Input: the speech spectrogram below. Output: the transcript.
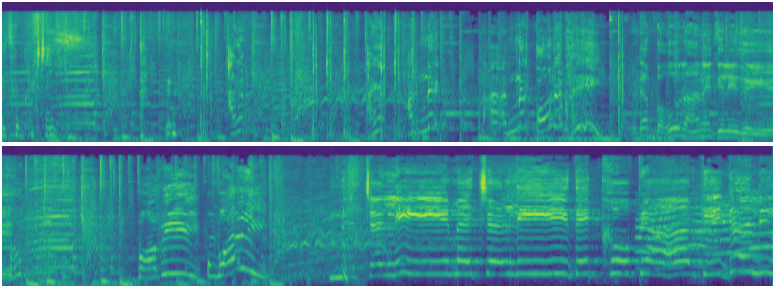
इधर बैठ जाइए। अरे अरे अंदर अंदर कौन है भाई? बेटा बहू नहाने के लिए गई है। Bobby why? मैं चली मैं चली देखो प्यार की गली।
